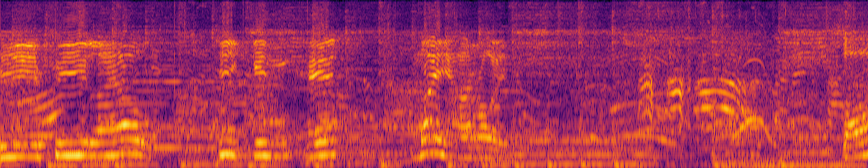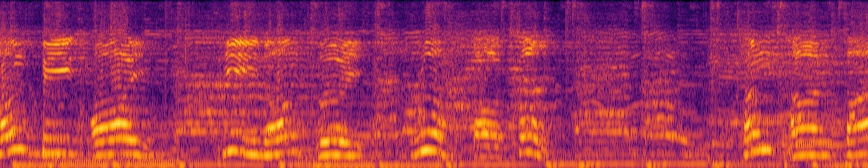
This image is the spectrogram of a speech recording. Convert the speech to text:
กี่ปีแล้วที่กินเค้กไม่อร่อยสองปีคอยที่น้องเคยร่วมต่อสู้ ทั้งผ่านฟ้า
